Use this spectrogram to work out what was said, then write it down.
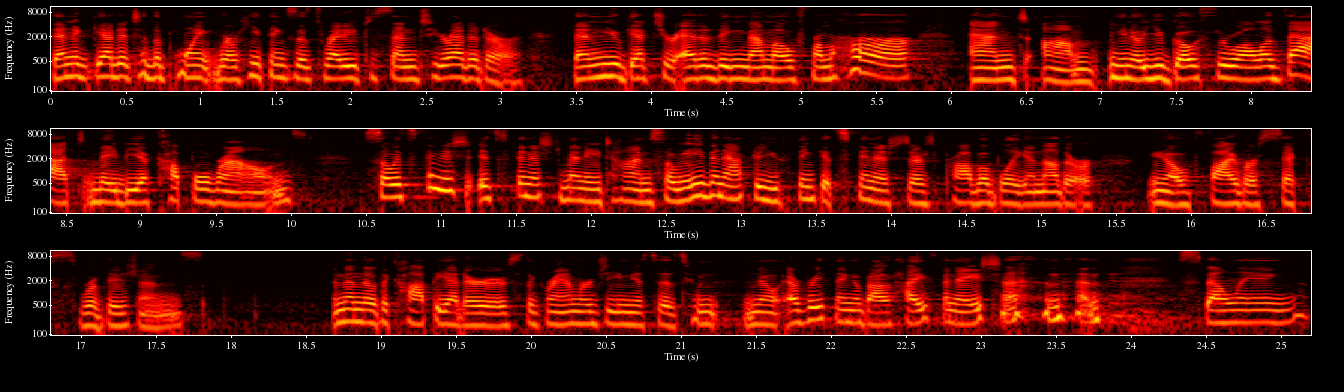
Then you get it to the point where he thinks it's ready to send to your editor. Then you get your editing memo from her, and um, you know you go through all of that, maybe a couple rounds. So it's finished. It's finished many times. So even after you think it's finished, there's probably another, you know, five or six revisions. And then there are the copy editors, the grammar geniuses who know everything about hyphenation and spelling.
